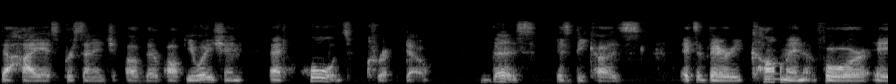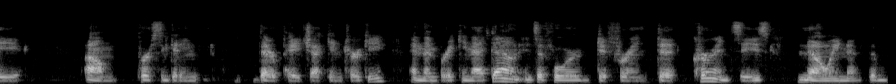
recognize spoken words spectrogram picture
the highest percentage of their population that holds crypto. This is because it's very common for a um, person getting their paycheck in Turkey and then breaking that down into four different uh, currencies, knowing the,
